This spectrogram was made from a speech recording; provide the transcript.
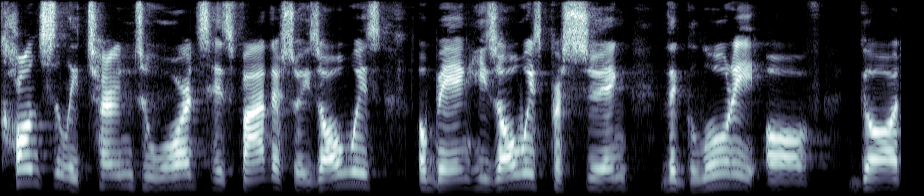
constantly turned towards his Father. So, he's always obeying, he's always pursuing the glory of God.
